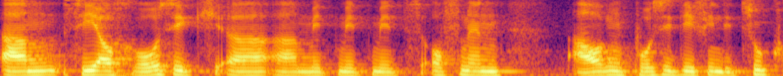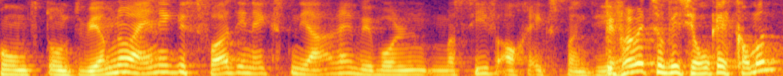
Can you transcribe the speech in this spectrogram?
ähm, sehe auch rosig äh, äh, mit, mit, mit offenen Augen positiv in die Zukunft. Und wir haben noch einiges vor die nächsten Jahre. Wir wollen massiv auch expandieren. Bevor wir zur Vision gleich kommen, weil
